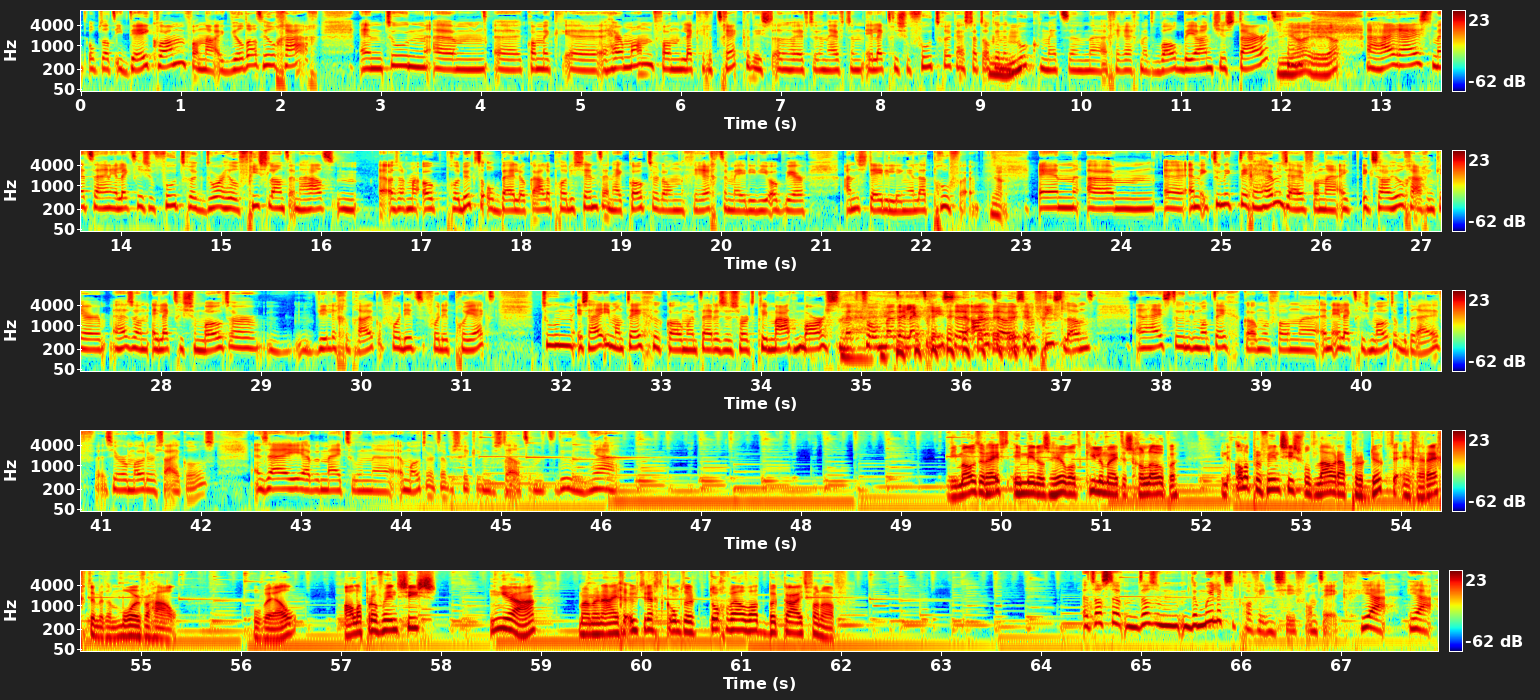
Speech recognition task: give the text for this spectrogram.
op dat idee kwam van, nou, ik wil dat heel graag. En toen ehm, eh, kwam ik Herman van Lekkere Trek. Die is, heeft een, heeft een elektrische foodtruck. Hij staat ook in Mhm. het boek met een gerecht met waldbeantje staart. Ja, ja, ja. En hij reist met zijn elektrische foodtruck door heel Friesland en haalt zeg maar ook producten op bij lokale producenten. En hij kookt er dan gerechten mee die hij ook weer aan de stedelingen laat proeven. Ja. En, ehm, eh, en ik, toen ik tegen hem zei van, nou, ik, ik zou heel graag een keer hè, zo'n elektrische motor willen gebruiken voor dit, voor dit project. Toen is hij iemand tegengekomen tijdens een soort klimaatmars met, met elektrische auto's in Friesland. En hij is toen iemand tegengekomen van eh, een elektrisch motorbedrijf, eh, Zero Motorcycles. En zij hebben mij toen eh, een motor ter beschikking besteld om het te doen. Ja. Die motor heeft inmiddels heel wat kilometers gelopen. In alle provincies vond Laura producten en gerechten met een mooi verhaal. Hoewel, alle provincies? Ja, maar mijn eigen Utrecht komt er toch wel wat bekaaid vanaf. Het was de, dat was de moeilijkste provincie, vond ik. Ja, ja.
